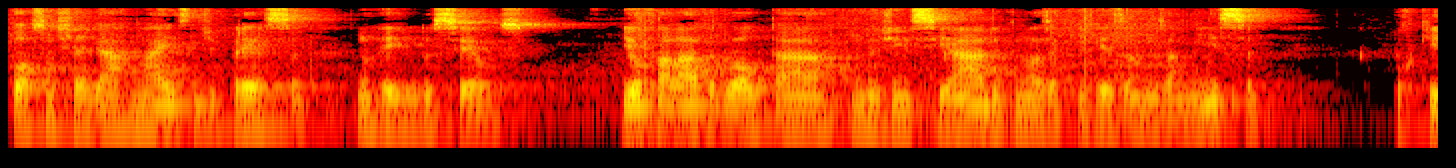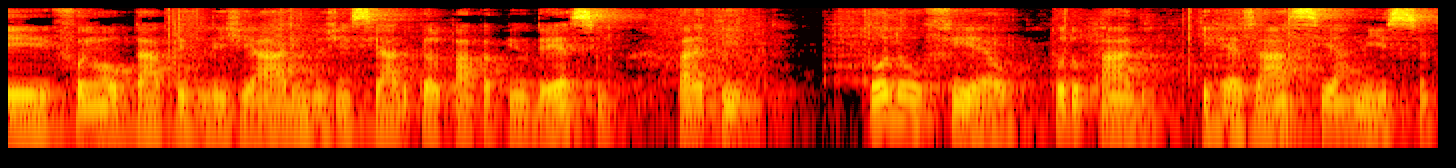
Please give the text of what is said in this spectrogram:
possam chegar mais depressa no reino dos céus. E eu falava do altar indulgenciado que nós aqui rezamos a missa, porque foi um altar privilegiado, indulgenciado pelo Papa Pio X, para que todo fiel, todo padre que rezasse a missa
